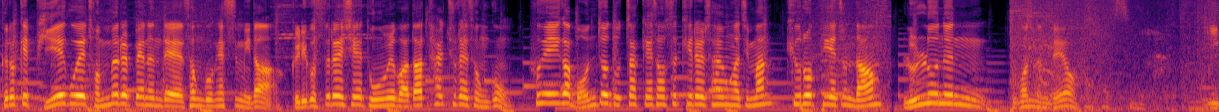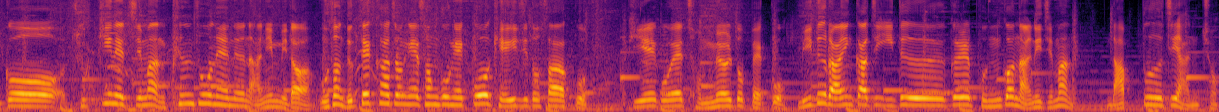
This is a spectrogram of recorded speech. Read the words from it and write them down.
그렇게 비에고의 전멸을 빼는데 성공했습니다. 그리고 쓰레쉬의 도움을 받아 탈출에 성공. 후에이가 먼저 도착해서 스킬을 사용하지만 큐로 피해준 다음 룰루는 죽었는데요. 이거 죽긴 했지만 큰 손해는 아닙니다. 우선 늑대 카정에 성공했고 게이지도 쌓았고 비에고의 전멸도 뺐고 미드 라인까지 이득을 본 건 아니지만 나쁘지 않죠.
